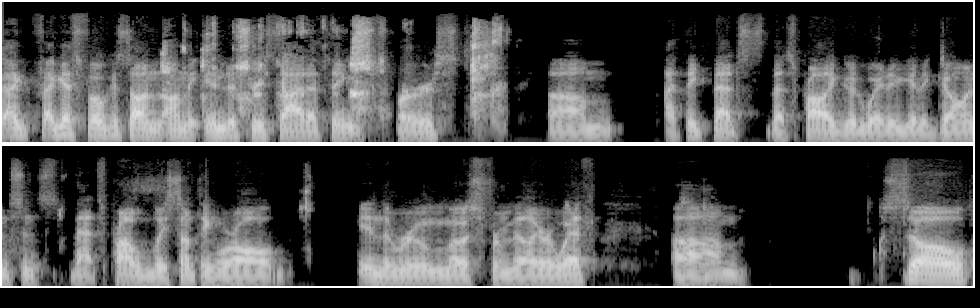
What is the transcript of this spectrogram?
I, I, guess focus on on the industry side of things first. Um, I think that's that's probably a good way to get it going since that's probably something we're all in the room most familiar with. Um, so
